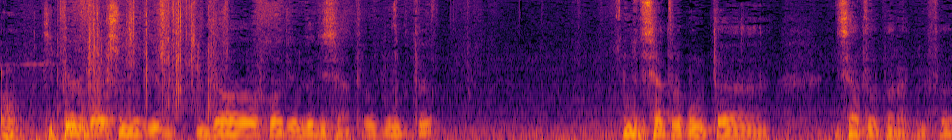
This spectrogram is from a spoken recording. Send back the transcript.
О, теперь дальше мы доходим до десятого пункта. До десятого пункта, десятого параграфа.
